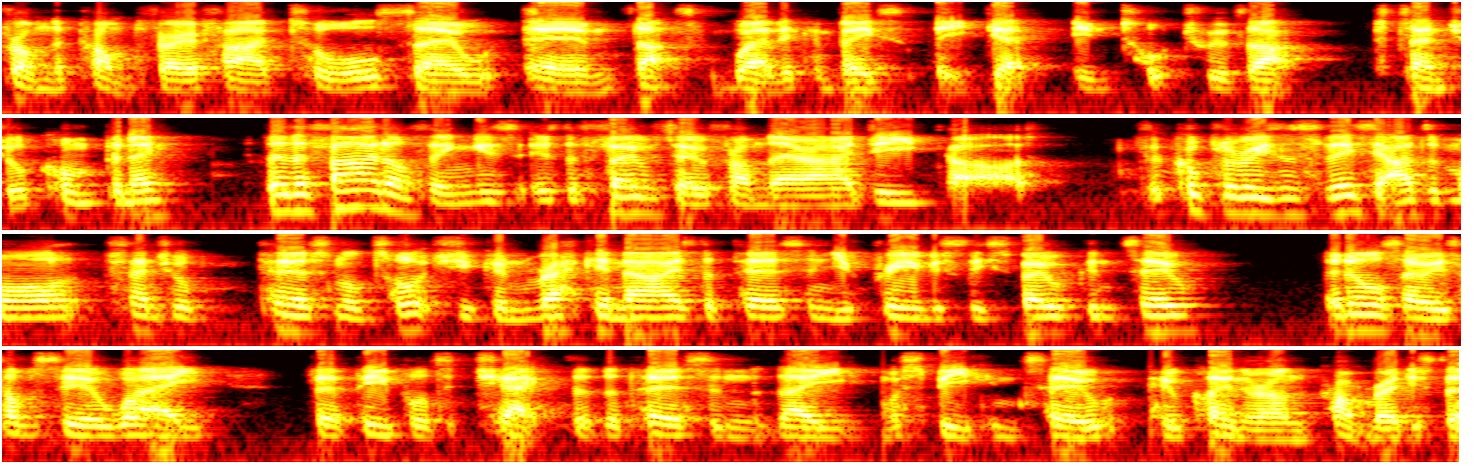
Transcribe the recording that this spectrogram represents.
from the prompt verified tool. So um, that's where they can basically get in touch with that potential company. Then the final thing is, is the photo from their ID card. A couple of reasons for this. It adds a more potential personal touch. You can recognise the person you've previously spoken to. And also, it's obviously a way for people to check that the person that they were speaking to, who claim they're on the prompt register,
